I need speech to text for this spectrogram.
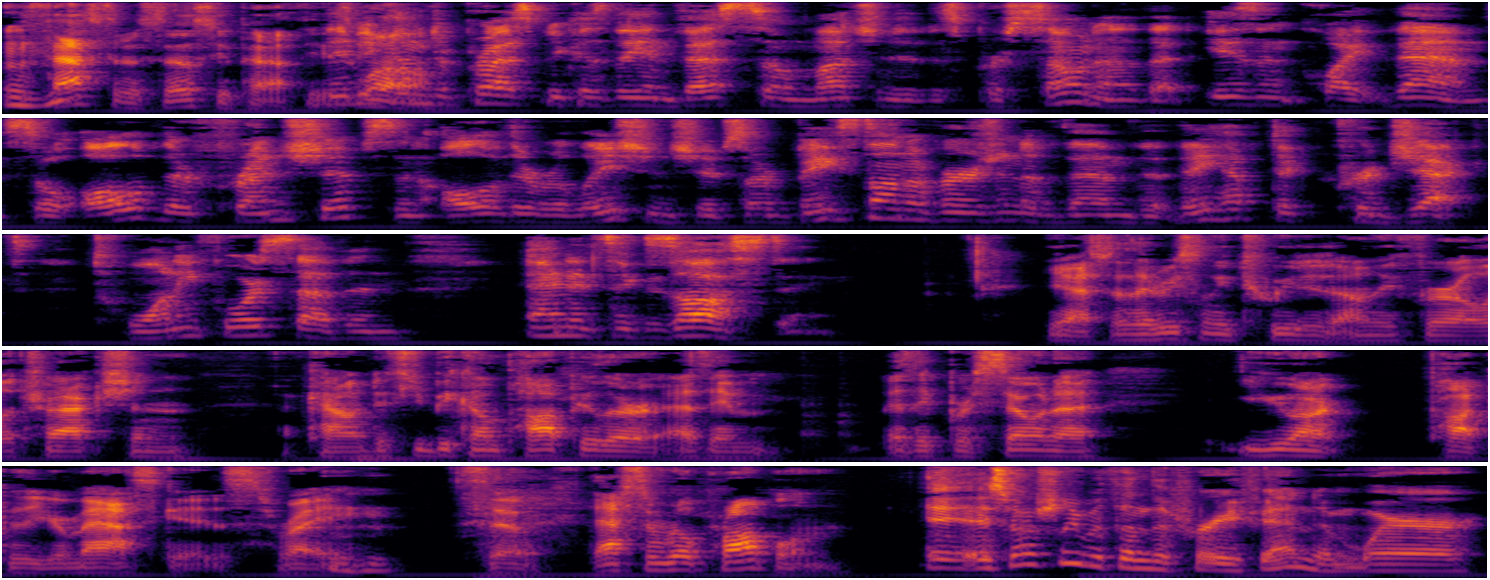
Mhm. facet of sociopathy They as become depressed because they invest so much into this persona that isn't quite them. So all of their friendships and all of their relationships are based on a version of them that they have to project twenty four seven, and it's exhausting. Yes, as I recently tweeted on the Feral Attraction account, if you become popular as a as a persona, you aren't popular. Your mask is right. Mhm. So that's the real problem. Especially within the furry fandom, where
